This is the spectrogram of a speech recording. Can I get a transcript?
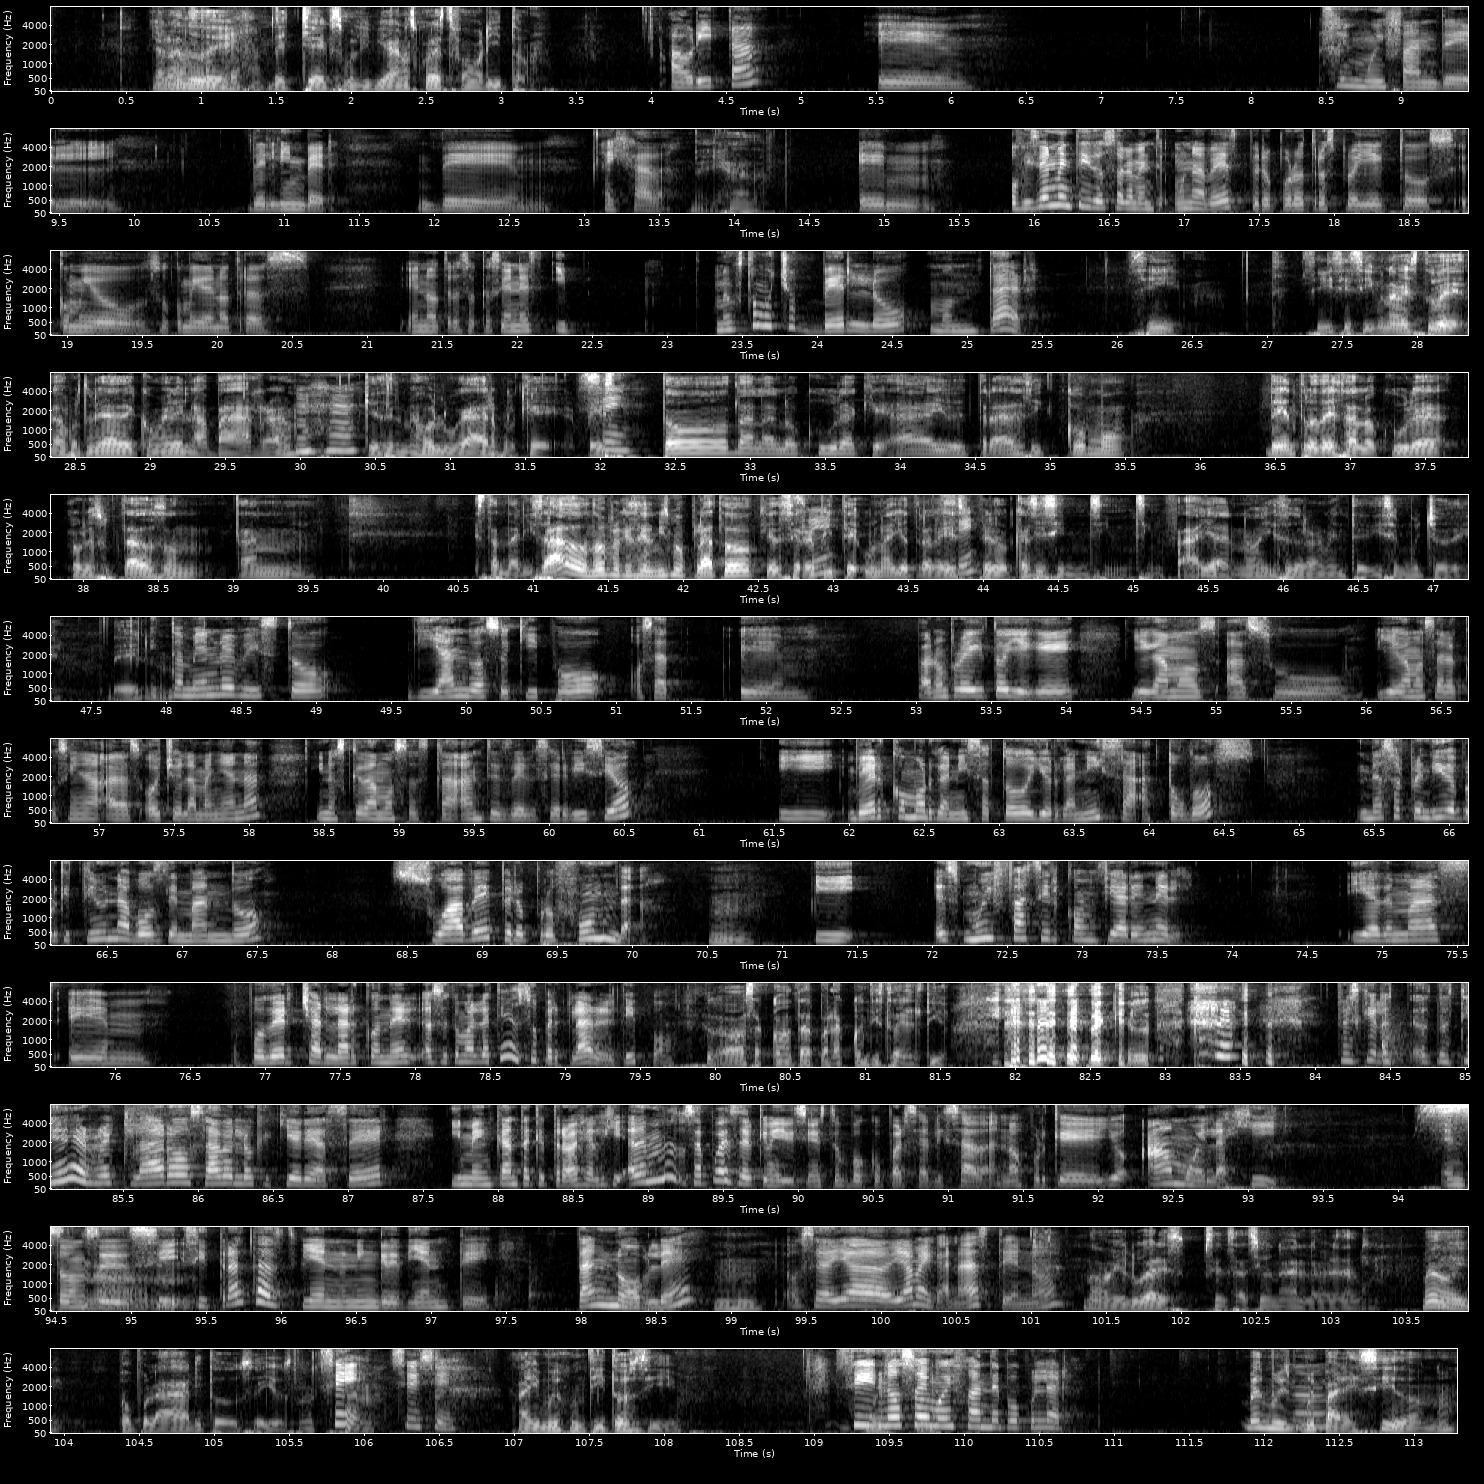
Y hablando de, de, chefs bolivianos, ¿cuál es tu favorito? Ahorita eh, soy muy fan del, del Limber de Ahijada. De Ahijada. Em, oficialmente he ido solamente una vez, pero por otros proyectos he comido su comida en otras, en otras ocasiones y me gusta mucho verlo montar. Sí, sí, sí, sí. Una vez tuve la oportunidad de comer en la barra, que es el mejor lugar porque ves toda la locura que hay detrás y cómo dentro de esa locura los resultados son tan estandarizados, ¿no? Porque es el mismo plato que se repite una y otra vez, pero casi sin, sin, sin, falla, ¿no? Y eso realmente dice mucho de, él. Y también lo he visto guiando a su equipo, o sea, em, para un proyecto llegué, llegamos a su, llegamos a la cocina a las 8 de la mañana y nos quedamos hasta antes del servicio y ver cómo organiza todo y organiza a todos me ha sorprendido porque tiene una voz de mando suave pero profunda. Mm. Y es muy fácil confiar en él. Y además, em, poder charlar con él, o sea, como la tiene súper clara el tipo. Lo vamos a contar para cuentista del tío. Pero es que lo, tiene re claro, sabe lo que quiere hacer y me encanta que trabaje el ají. Además, o sea, puede ser que mi visión esté un poco parcializada, ¿no? Porque yo amo el ají. Entonces, si, si tratas bien un ingrediente tan noble, o sea, ya, ya me ganaste, ¿no? No, el lugar es sensacional, la verdad. Bueno, y popular y todos ellos, ¿no? Sí, sí, sí. Ahí muy juntitos y... Sí, no soy muy fan de popular. Es muy, muy parecido, ¿no?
